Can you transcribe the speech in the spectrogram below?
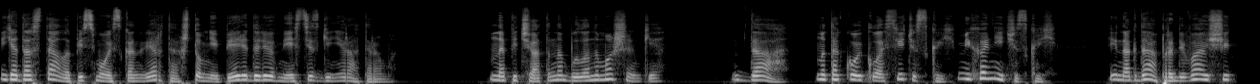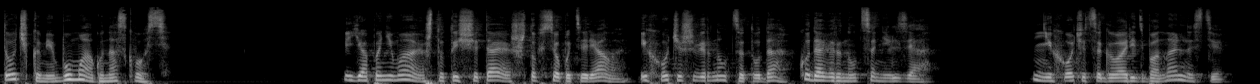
я достала письмо из конверта, что мне передали вместе с генератором. Напечатано было на машинке. Да, на такой классической, механической, иногда пробивающей точками бумагу насквозь. «Я понимаю, что ты считаешь, что все потеряла и хочешь вернуться туда, куда вернуться нельзя. Не хочется говорить банальности –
